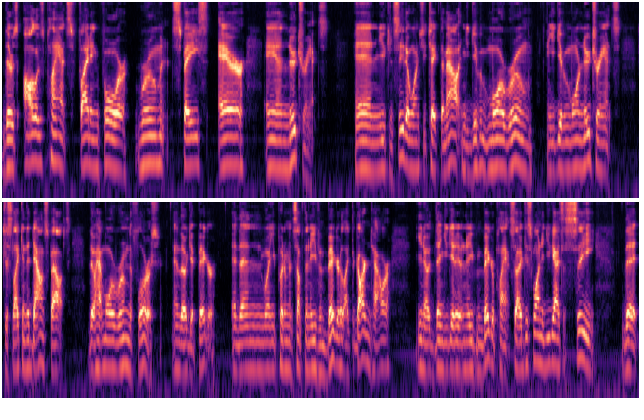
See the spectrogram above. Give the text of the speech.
there's all those plants fighting for room, space, air, and nutrients. And you can see that once you take them out and you give them more room and you give them more nutrients, just like in the downspouts, they'll have more room to flourish and they'll get bigger. And then when you put them in something even bigger, like the garden tower, you know, then you get an even bigger plant. So I just wanted you guys to see that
